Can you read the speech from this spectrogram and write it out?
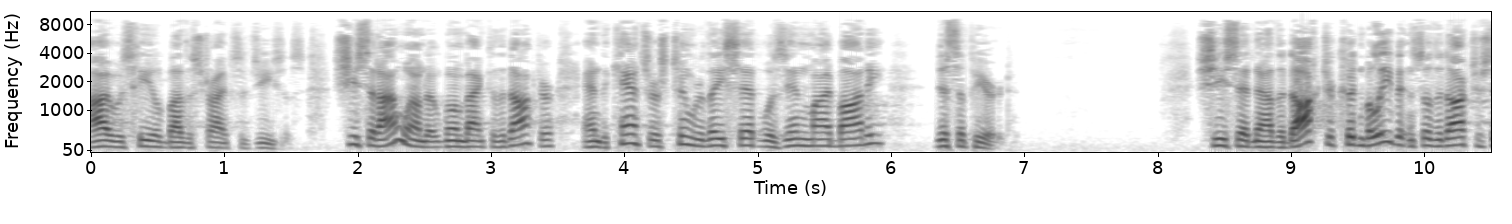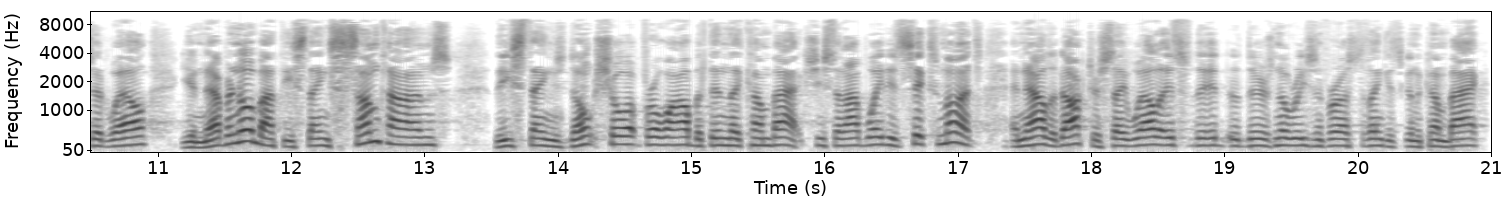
I was healed by the stripes of Jesus. She said, I wound up going back to the doctor and the cancerous tumor they said was in my body disappeared. She said, now the doctor couldn't believe it. And so the doctor said, well, you never know about these things. Sometimes these things don't show up for a while, but then they come back. She said, I've waited six months and now the doctors say, well, it, there's no reason for us to think it's going to come back.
